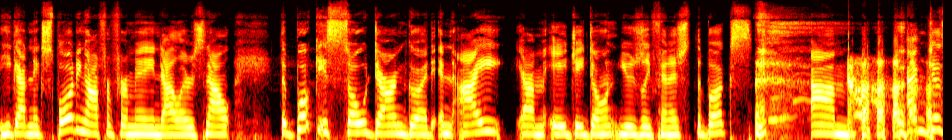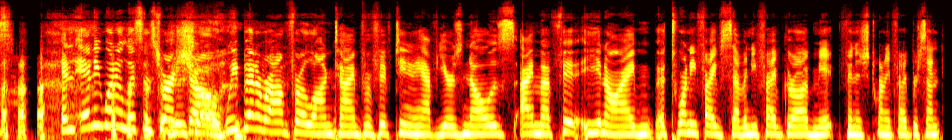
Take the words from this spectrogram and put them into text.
he got an exploding offer for a million dollars. Now, the book is so darn good, and I, um, AJ, don't usually finish the books. Um, I'm just, and anyone who listens to our show, we've been around for a long time, for 15 and a half years, knows I'm a, you know, I'm a 25, 75 girl. I've finished 25%.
